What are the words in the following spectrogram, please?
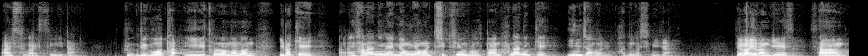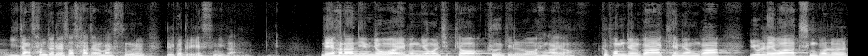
알 수가 있습니다. 그- 그리고 다- 이 솔로몬은 이렇게 하나님의 명령을 지킴으로 또한 하나님께 인정을 받은 것입니다. 제가 열왕기상 2장 3절에서 4절 말씀을 읽어드리겠습니다. 내 하나님 여호와의 명령을 지켜 그 길로 행하여 그 법률과 계명과 율례와 증거를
